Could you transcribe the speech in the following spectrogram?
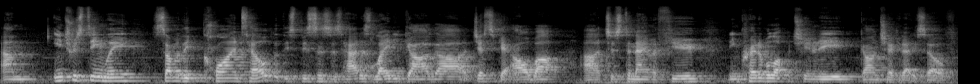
Um, interestingly, some of the clientele that this business has had is Lady Gaga, Jessica Alba, uh, just to name a few. Incredible opportunity, go and check it out yourself.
